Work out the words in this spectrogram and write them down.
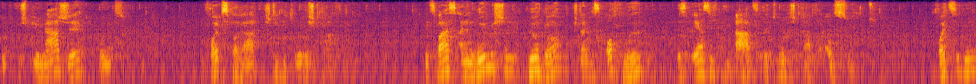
Und für Spionage und Volksverrat steht die Todesstrafe. Jetzt war es einem römischen Bürger, stand es offen, dass er sich die Art der Todesstrafe aussucht. Kreuzigung,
